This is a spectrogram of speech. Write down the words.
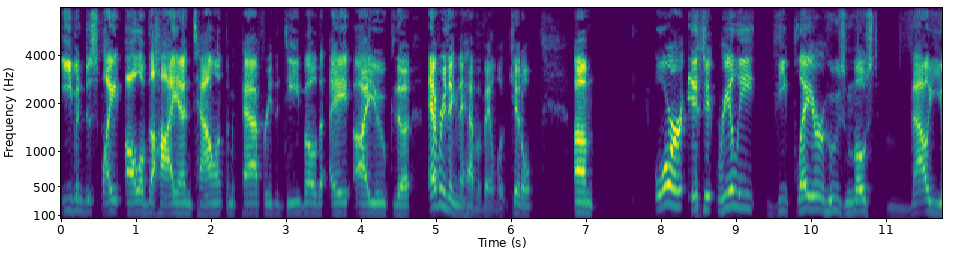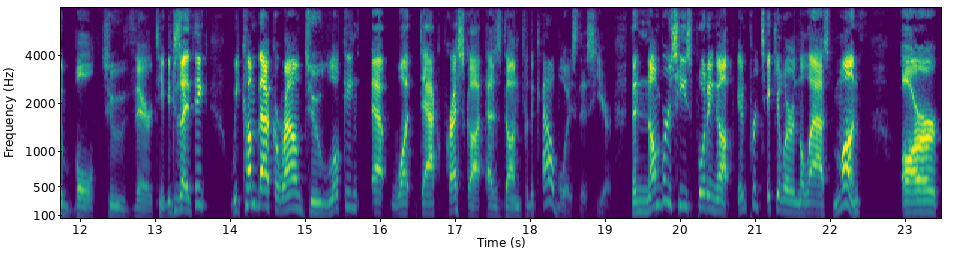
even despite all of the high end talent, the McCaffrey, the Deebo, the A- Aiyuk, the everything they have available, Kittle. Um, or is it really the player who's most valuable to their team? Because I think we come back around to looking at what Dak Prescott has done for the Cowboys this year. The numbers he's putting up, in particular in the last month, are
